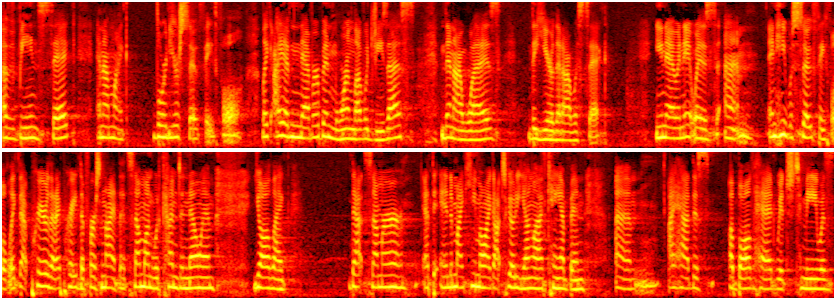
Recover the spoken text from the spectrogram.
of being sick, and I'm like, Lord, you're so faithful. Like, I have never been more in love with Jesus than I was the year that I was sick. You know, and it was, um, and he was so faithful. Like that prayer that I prayed the first night that someone would come to know him. Y'all, like that summer at the end of my chemo, I got to go to Young Life Camp and um, I had this, a bald head, which to me was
